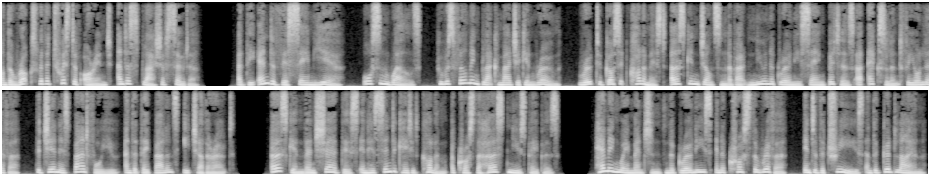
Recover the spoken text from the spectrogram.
on the rocks with a twist of orange and a splash of soda. At the end of this same year, Orson Welles, who was filming Black Magic in Rome, wrote to gossip columnist Erskine Johnson about new Negronis saying bitters are excellent for your liver, the gin is bad for you, and that they balance each other out. Erskine then shared this in his syndicated column across the Hearst newspapers. Hemingway mentioned Negronis in Across the River, Into the Trees and the Good Lion,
